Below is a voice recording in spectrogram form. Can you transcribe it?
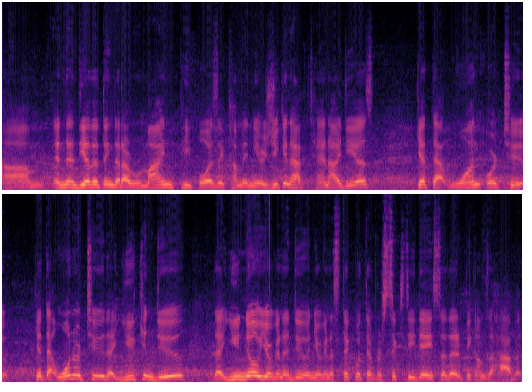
Um, and then the other thing that I remind people as they come in here is you can have 10 ideas, get that one or two. Get that one or two that you can do that you know you're going to do and you're going to stick with it for 60 days so that it becomes a habit.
